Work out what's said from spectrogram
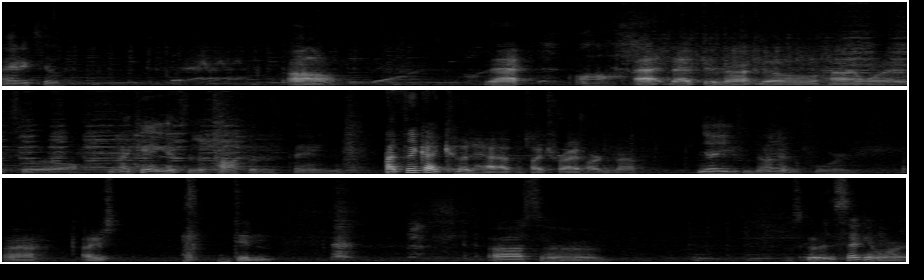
I gotta kill. Oh. That, Oh, that, that did not go how I wanted it to at all. I can't get to the top of the thing. I think I could have if I tried hard enough. Yeah, you've done it before. Uh, I just didn't. Awesome. Let's go to the second one.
